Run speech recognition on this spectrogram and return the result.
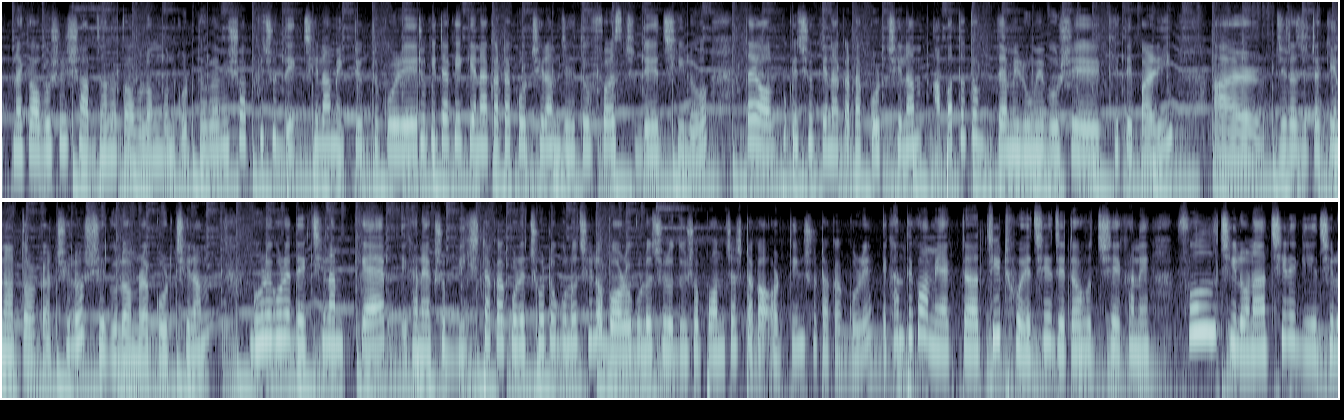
আপনাকে অবশ্যই সাবধানতা অবলম্বন করতে হবে। আমি সব কিছু দেখছিলাম, একটু একটু করে টুকিটাকি কেনাকাটা করছিলাম, যেহেতু ফার্স্ট ডে ছিল, তাই অল্প কিছু কেনাকাটা করছিলাম। আপাতত আমি রুমে বসে খেতে পারি, আর যেটা যেটা কেনার দরকার ছিল সেগুলো আমরা করছিলাম। ঘুরে ঘুরে দেখছিলাম ক্যাপ এখানে একশো বিশ টাকা করে ছোটগুলো ছিল, বড়গুলো ছিল দুশো টাকা আর তিনশো টাকা করে। এখান থেকেও আমি একটা চিট হয়েছে, যেটা হচ্ছে এখানে ফুল ছিল না, ছিঁড়ে গিয়েছিল,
